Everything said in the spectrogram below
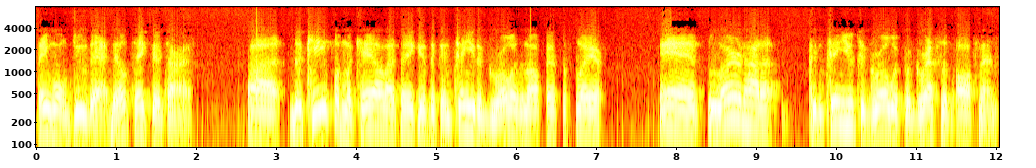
they won't do that. They'll take their time. Uh, the key for Mikal, I think, is to continue to grow as an offensive player and learn how to continue to grow with progressive offense.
